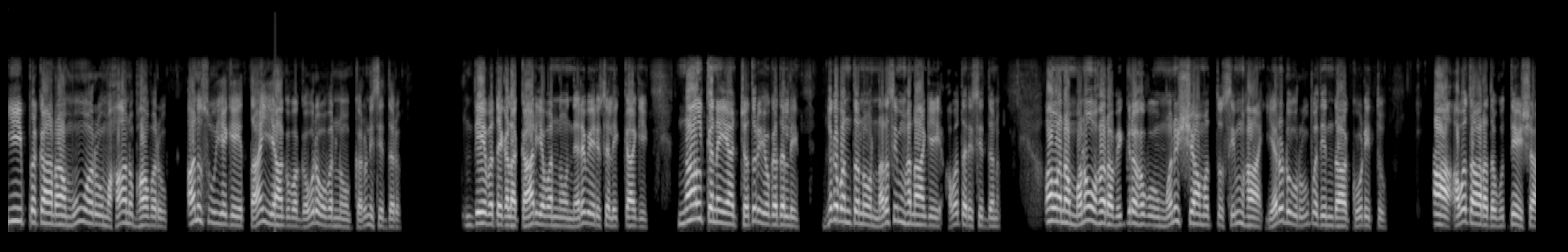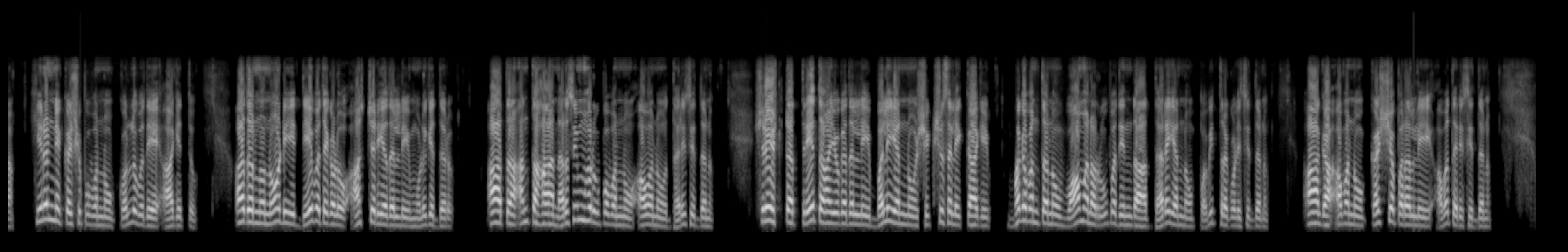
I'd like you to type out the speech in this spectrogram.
ಈ ಪ್ರಕಾರ ಮೂವರು ಮಹಾನುಭಾವರು ಅನಸೂಯೆಗೆ ತಾಯಿಯಾಗುವ ಗೌರವವನ್ನು ಕರುಣಿಸಿದ್ದರು. ದೇವತೆಗಳ ಕಾರ್ಯವನ್ನು ನೆರವೇರಿಸಲಿಕ್ಕಾಗಿ ನಾಲ್ಕನೆಯ ಚತುರ್ಯುಗದಲ್ಲಿ ಭಗವಂತನು ನರಸಿಂಹನಾಗಿ ಅವತರಿಸಿದ್ದನು. ಅವನ ಮನೋಹರ ವಿಗ್ರಹವು ಮನುಷ್ಯ ಮತ್ತು ಸಿಂಹ ಎರಡೂ ರೂಪದಿಂದ ಕೂಡಿತ್ತು. ಆ ಅವತಾರದ ಉದ್ದೇಶ ಹಿರಣ್ಯಕಶಿಪುವನ್ನು ಕೊಲ್ಲುವುದೇ ಆಗಿತ್ತು. ಅದನ್ನು ನೋಡಿ ದೇವತೆಗಳು ಆಶ್ಚರ್ಯದಲ್ಲಿ ಮುಳುಗಿದ್ದರು. ಆತ ಅಂತಹ ನರಸಿಂಹ ರೂಪವನ್ನು ಅವನು ಧರಿಸಿದ್ದನು. ಶ್ರೇಷ್ಠ ತ್ರೇತಾಯುಗದಲ್ಲಿ ಬಲಿಯನ್ನು ಶಿಕ್ಷಿಸಲಿಕ್ಕಾಗಿ ಭಗವಂತನು ವಾಮನ ರೂಪದಿಂದ ಧರೆಯನ್ನು ಪವಿತ್ರಗೊಳಿಸಿದ್ದನು. ಆಗ ಅವನು ಕಶ್ಯಪರಲ್ಲಿ ಅವತರಿಸಿದ್ದನು.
